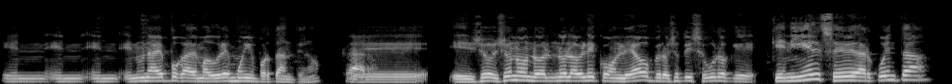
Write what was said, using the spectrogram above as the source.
en, en, en, en una época de madurez muy importante, ¿no? Claro. Eh, eh, yo, yo no, no, no, lo hablé con Leao, pero yo estoy seguro que, que ni él se debe dar cuenta,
